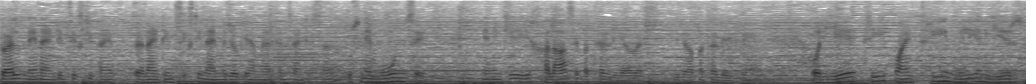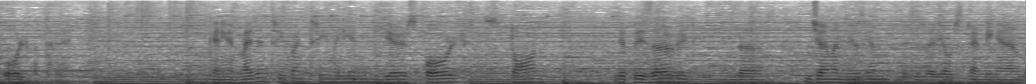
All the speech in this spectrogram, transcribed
ٹویلو نے nineteen sixty five nineteen sixty nine میں جو کہ امیریکن سائنٹسٹ تھا اس نے مون سے یعنی کہ یہ خلا سے پتھر لیا ہوا ہے۔ یہ جو آپ پتھر دیکھ رہے ہیں۔ اور یہ three point three million years old پتھر ہے Can you imagine 3.3 million years old stone? They preserve it in the German museum. This is very outstanding and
